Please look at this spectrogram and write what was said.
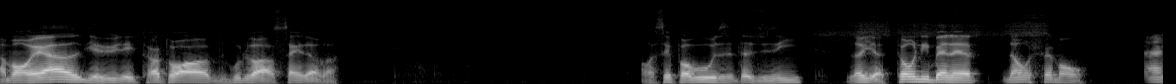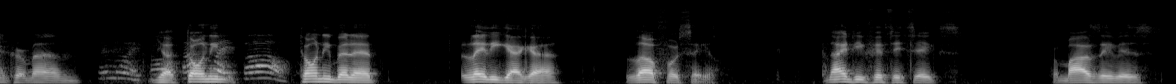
À Montréal, il y a eu les trottoirs du boulevard Saint-Laurent. On ne sait pas où aux États-Unis. Là, il y a Tony Bennett. Non, je fais mon Anchorman. Il y a Tony, Tony Bennett, Lady Gaga, Love for Sale. 1956, from Miles Davis,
